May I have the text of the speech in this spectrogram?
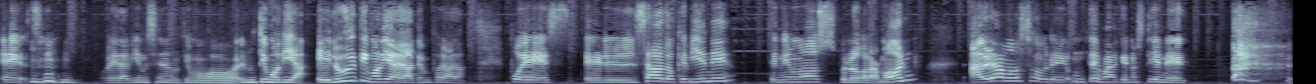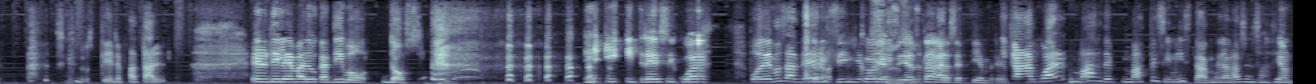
Eh, sí, Poveda, vienes en el último, el último día, el último día de la temporada. Pues el sábado que viene tenemos programón. Hablamos sobre un tema que nos tiene. es que nos tiene fatal. El dilema educativo 2. y, y, 3 y 4. podemos hacer 0 y 5 y así hasta septiembre. y cada cual más, de, más pesimista, me da la sensación.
